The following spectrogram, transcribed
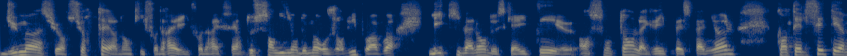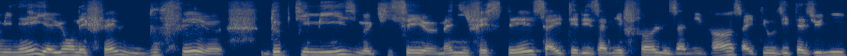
d'humains sur, Terre. Donc, il faudrait, faire 200 millions de morts aujourd'hui pour avoir l'équivalent de ce qu'a été euh, en son temps la grippe espagnole. Quand elle s'est terminée, il y a eu en effet une bouffée euh, d'optimisme qui s'est euh, manifestée. Ça a été les années folles, les années 20. Ça a été aux États-Unis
